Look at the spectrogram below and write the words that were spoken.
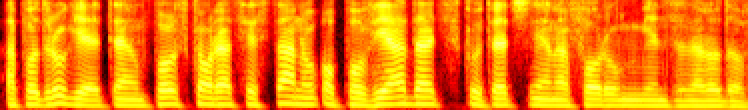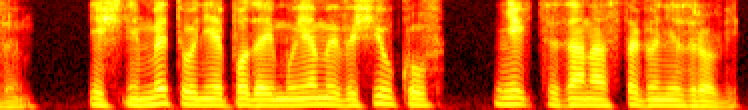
A po drugie, tę polską rację stanu opowiadać skutecznie na forum międzynarodowym. Jeśli my tu nie podejmujemy wysiłków, nikt za nas tego nie zrobi.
